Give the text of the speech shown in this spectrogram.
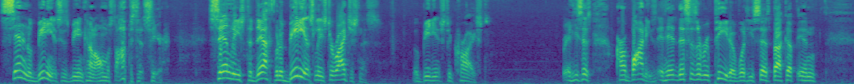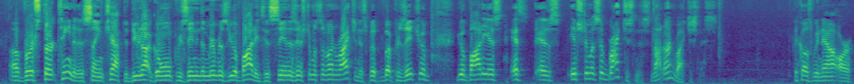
sin and obedience as being kind of almost opposites here. Sin leads to death, but obedience leads to righteousness. Obedience to Christ. And he says, our bodies, and this is a repeat of what he says back up in uh, verse 13 of this same chapter. Do not go on presenting the members of your body to sin as instruments of unrighteousness, but, but present your, your body as, as, as instruments of righteousness, not unrighteousness. Because we now are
